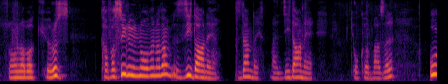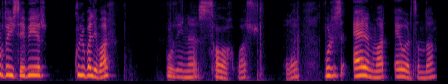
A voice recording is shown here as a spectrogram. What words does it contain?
Sonra bakıyoruz. Kafasıyla ünlü olan adam Zidane. Zidane da ben Zidane okuyor bazıları. Burada ise bir Kulübali var. Burada yine Salah var. Böyle. Burada ise Aaron var Everton'dan.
